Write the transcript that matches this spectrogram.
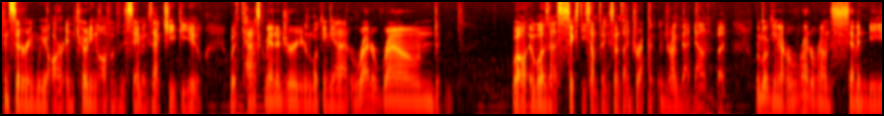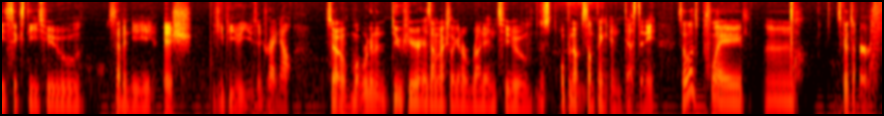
considering we are encoding off of the same exact GPU. With Task Manager, you're looking at right around well, it was at 60 something since I drug, drug that down, but we're looking at right around 70, 60 to 70 ish GPU usage right now. So, what we're going to do here is I'm actually going to run into just open up something in Destiny. So, let's play. Mm, let's go to Earth.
